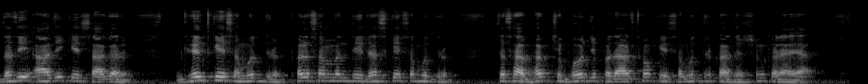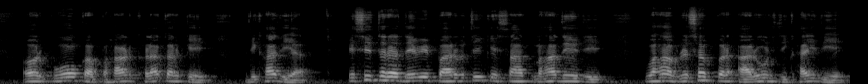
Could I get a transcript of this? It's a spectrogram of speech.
दधि आदि के सागर, घृत के समुद्र, फल संबंधी रस के समुद्र तथा भक्ष भोज्य पदार्थों के समुद्र का दर्शन कराया और पुओं का पहाड़ खड़ा करके दिखा दिया। इसी तरह देवी पार्वती के साथ महादेव जी वहाँ वृषभ पर आरूढ़ दिखाई दिए।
